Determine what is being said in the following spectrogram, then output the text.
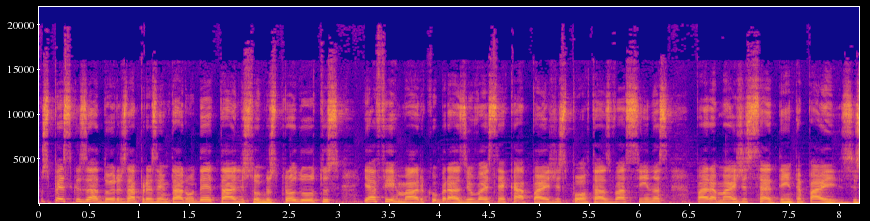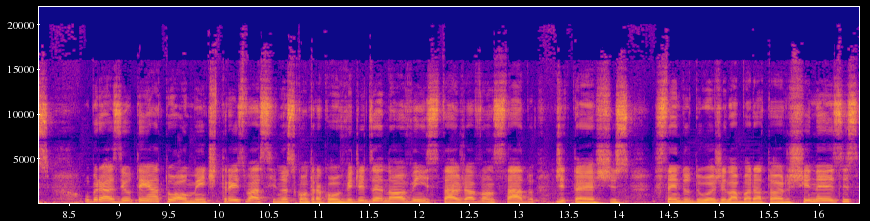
os pesquisadores apresentaram detalhes sobre os produtos e afirmaram que o Brasil vai ser capaz de exportar as vacinas para mais de 70 países. O Brasil tem atualmente três vacinas contra a Covid-19 em estágio avançado de testes, sendo duas de laboratórios chineses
